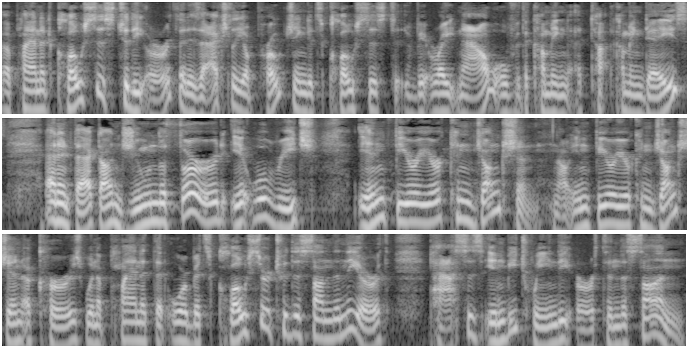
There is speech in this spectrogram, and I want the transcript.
a planet closest to the earth that is actually approaching its closest right now over the coming uh, coming days and in fact on June the 3rd it will reach inferior conjunction. Now, inferior conjunction occurs when a planet that orbits closer to the sun than the Earth passes in between the Earth and the sun.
